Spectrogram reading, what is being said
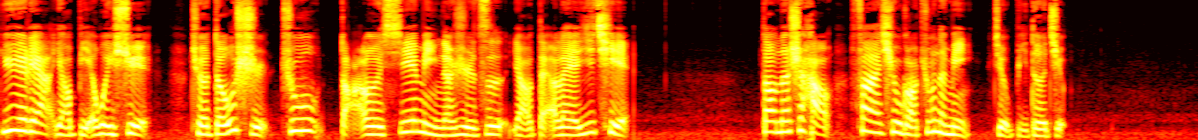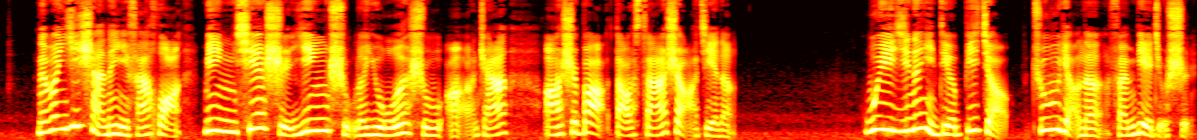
月亮要变为雪，这都是主大而显明的日子要带来以前。到那时候，凡求告主的名，就必得救。那么，以上的一番话，明显是引述了约书二章二十八到三十二节呢。唯一的一点比较主要的分别就是。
